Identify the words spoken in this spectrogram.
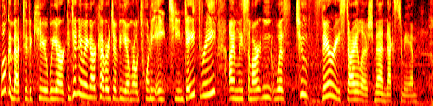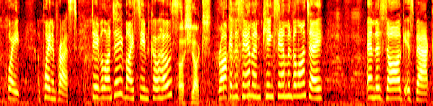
Welcome back to theCUBE. We are continuing our coverage of VMworld 2018. Day three, I'm Lisa Martin with two very stylish men next to me. I'm quite I'm quite impressed. Dave Vellante, my esteemed co-host. Oh, shucks. Rockin' the salmon, King Salmon Vellante. And the Zog is back,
